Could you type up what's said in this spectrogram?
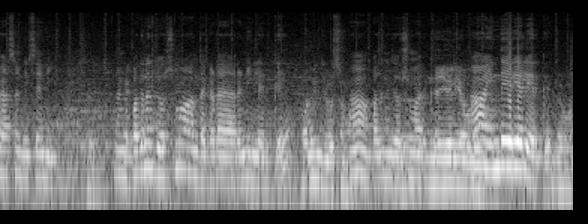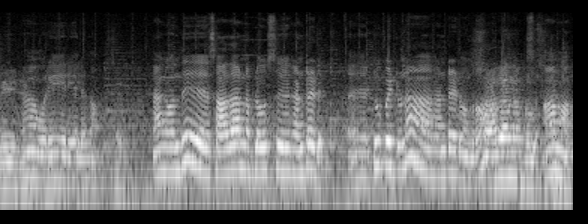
ஃபேஷன் டிசைனிங். நாங்கள் பதினஞ்சு வருஷமாக அந்த கடை ரன்னிங்கில் இருக்குது பதினஞ்சு வருஷமா? ஆ பதினஞ்சு வருஷமாக இருக்குது ஆ இந்த ஏரியாலே இருக்குது ஆ ஒரே ஏரியாவில் தான். நாங்கள் வந்து சாதாரண ப்ளவுஸு ஹண்ட்ரடு டூ பை டூனா ஹண்ட்ரட் வாங்குகிறோம் சாதாரண ப்ளவுஸ். ஆமாம்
